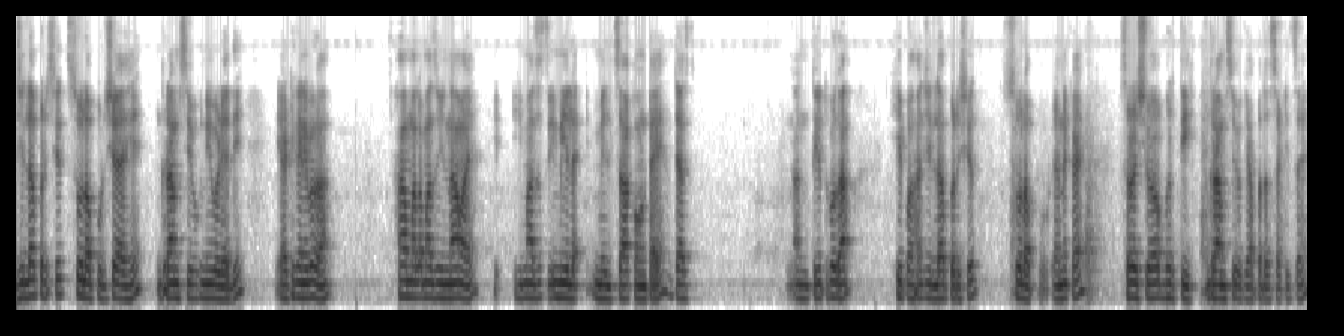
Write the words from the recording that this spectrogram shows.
जिल्हा परिषद सोलापूरची आहे. ग्रामसेवक निवड यादी. या ठिकाणी बघा हा मला माझं हे नाव आहे. ही माझंच ईमेल आहे. मेलचा अकाउंट आहे. त्याच आणि ते बघा हे पहा जिल्हा परिषद सोलापूर. यानं काय? सळशिवा भरती ग्रामसेवक या पदासाठीचं आहे.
